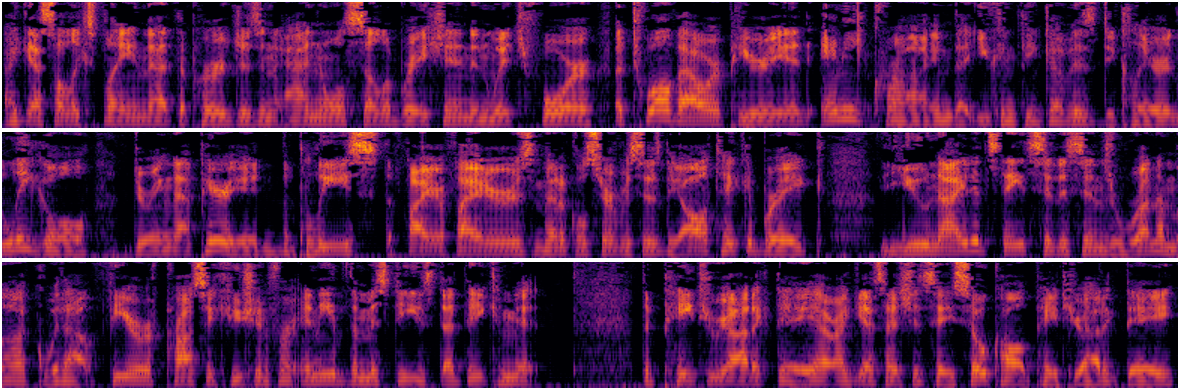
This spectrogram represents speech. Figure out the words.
I guess I'll explain that the purge is an annual celebration in which for a 12 hour period, any crime that you can think of is declared legal during that period. The police, the firefighters, medical services, they all take a break. United States citizens run amok without fear of prosecution for any of the misdeeds that they commit the Patriotic Day, or I guess I should say so-called Patriotic Day,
